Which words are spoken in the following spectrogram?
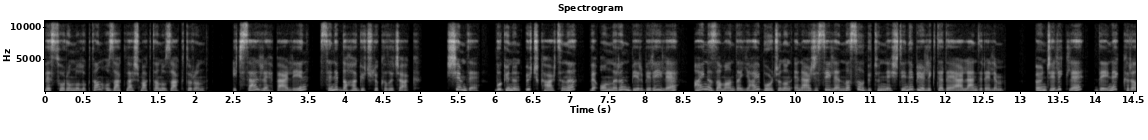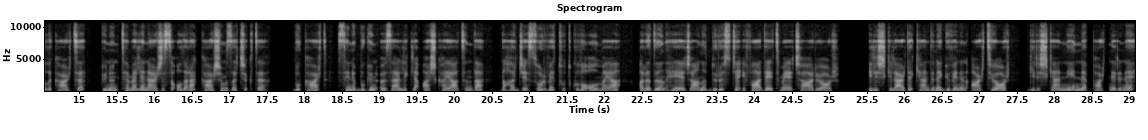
ve sorumluluktan uzaklaşmaktan uzak durun. İçsel rehberliğin seni daha güçlü kılacak. Şimdi, bugünün üç kartını ve onların birbiriyle aynı zamanda yay burcunun enerjisiyle nasıl bütünleştiğini birlikte değerlendirelim. Öncelikle, değnek kralı kartı günün temel enerjisi olarak karşımıza çıktı. Bu kart, seni bugün özellikle aşk hayatında daha cesur ve tutkulu olmaya, aradığın heyecanı dürüstçe ifade etmeye çağırıyor. İlişkilerde kendine güvenin artıyor, girişkenliğinle partnerine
